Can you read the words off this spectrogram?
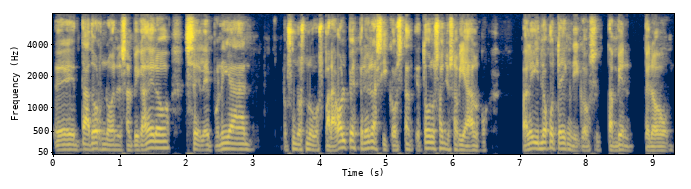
eh, adorno en el salpicadero, se le ponían pues, unos nuevos paragolpes, pero era así constante, todos los años había algo. ¿Vale? Y luego técnicos también, pero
